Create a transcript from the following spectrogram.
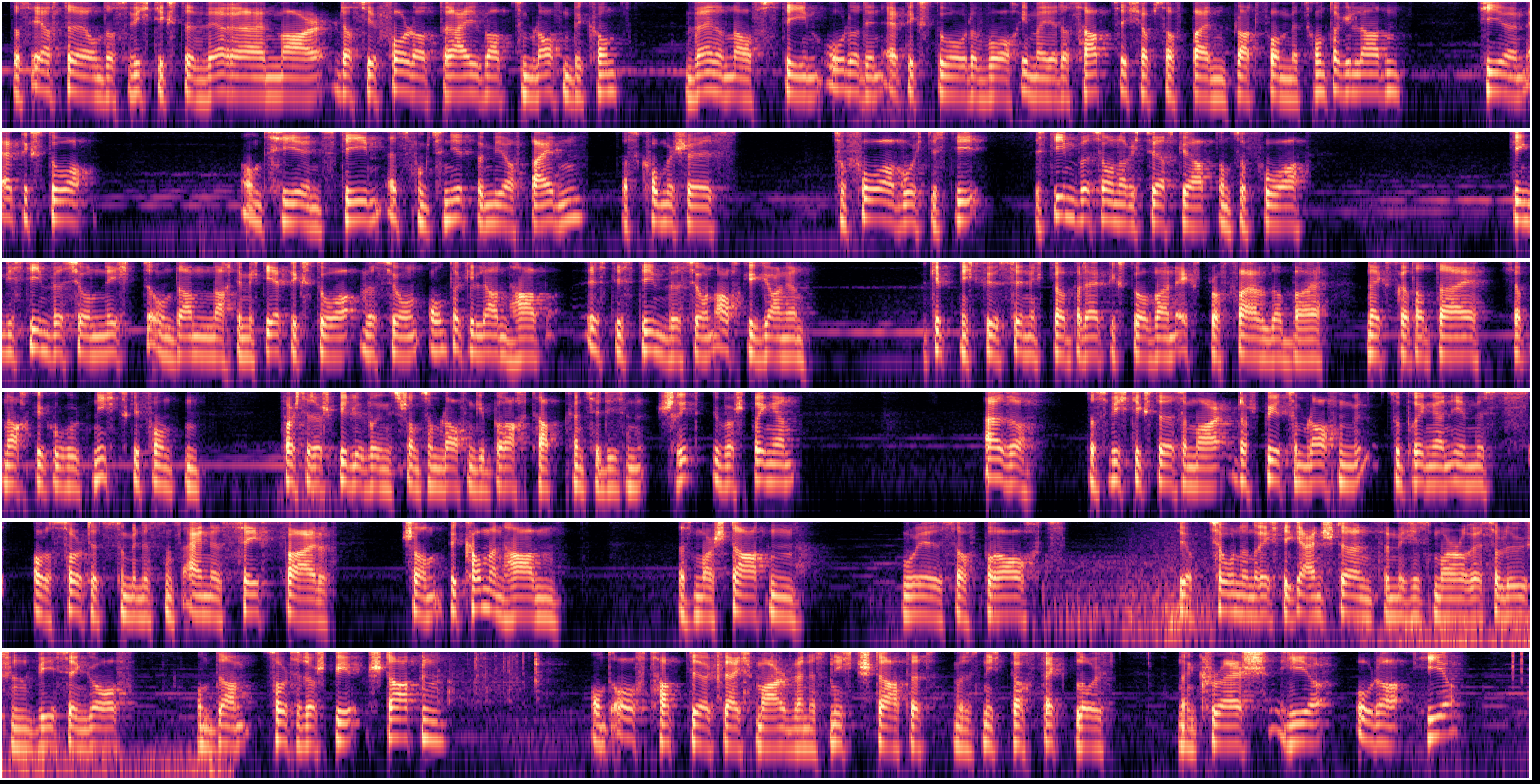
Das erste und das wichtigste wäre einmal, dass ihr Fallout 3 überhaupt zum Laufen bekommt. Wenn dann auf Steam oder den Epic Store oder wo auch immer ihr das habt. Ich habe es auf beiden Plattformen jetzt runtergeladen. Hier im Epic Store und hier in Steam. Es funktioniert bei mir auf beiden. Das komische ist, zuvor, wo ich die, die Steam-Version habe ich zuerst gehabt und zuvor ging die Steam-Version nicht und dann, nachdem ich die Epic Store-Version runtergeladen habe, ist die Steam-Version auch gegangen. Gibt nicht viel Sinn, ich glaube bei der Epic Store war ein extra File dabei, eine extra Datei. Ich habe nachgegoogelt, nichts gefunden. Falls ihr das Spiel übrigens schon zum Laufen gebracht habt, könnt ihr diesen Schritt überspringen. Also, das Wichtigste ist einmal, das Spiel zum Laufen zu bringen. Ihr müsst, oder solltet zumindest eine Save-File schon bekommen haben. Erstmal starten, wo ihr es auch braucht. Die Optionen richtig einstellen. Für mich ist mal Resolution, VSync off. Und dann sollte das Spiel starten. Und oft habt ihr gleich mal, wenn es nicht startet, wenn es nicht perfekt läuft, einen Crash hier oder hier.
